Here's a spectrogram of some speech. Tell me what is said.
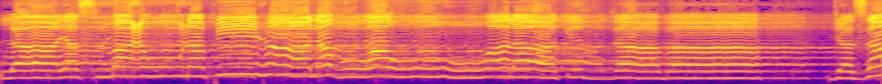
لا يسمعون فيها جزاء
